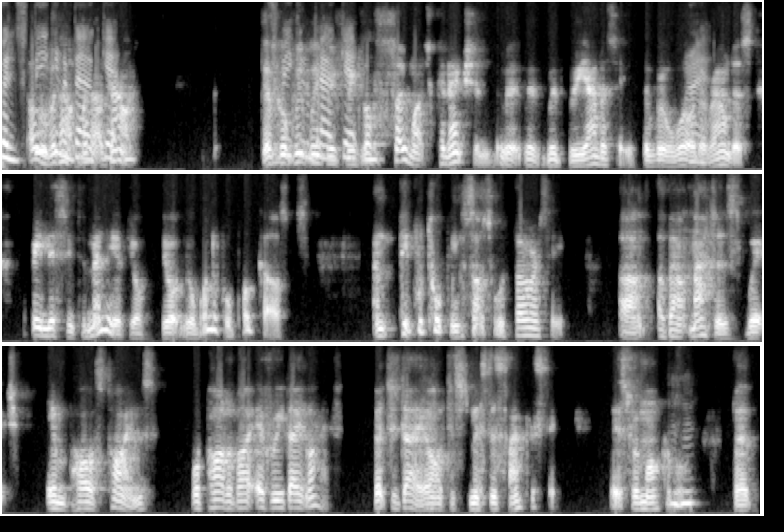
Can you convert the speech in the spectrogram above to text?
But oh, speaking oh, without, about getting, we, we, we've, getting... we've, lost so much connection with, with, with reality, the real world right. around us. I've been listening to many of your, your, your wonderful podcasts and people talking with such authority uh, about matters which in past times were part of our everyday life, but today are dismissed as fantasy. It's remarkable. Mm-hmm. But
